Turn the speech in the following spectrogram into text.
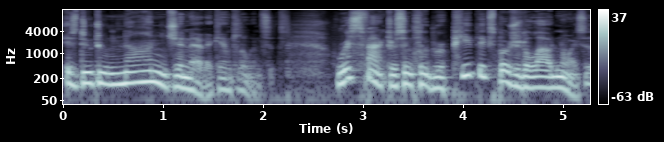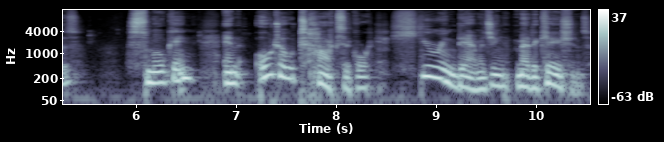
is due to non-genetic influences. Risk factors include repeated exposure to loud noises, smoking, and ototoxic or hearing-damaging medications.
